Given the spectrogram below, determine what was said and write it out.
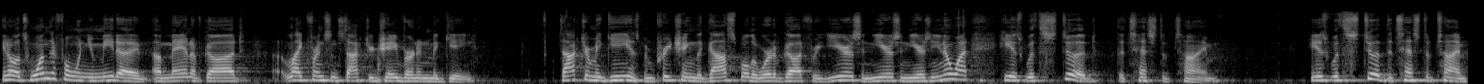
You know, it's wonderful when you meet a, a man of God, like, for instance, Dr. J. Vernon McGee. Dr. McGee has been preaching the gospel, the Word of God, for years and years and years. And you know what? He has withstood the test of time. He has withstood the test of time.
